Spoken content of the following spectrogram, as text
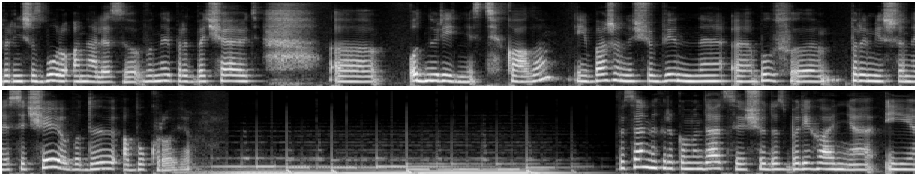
верніше збору аналізу. Вони передбачають е, однорідність кала, і бажано, щоб він не е, був е, перемішаний сечею, водою або кров'ю. Спеціальних рекомендацій щодо зберігання і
